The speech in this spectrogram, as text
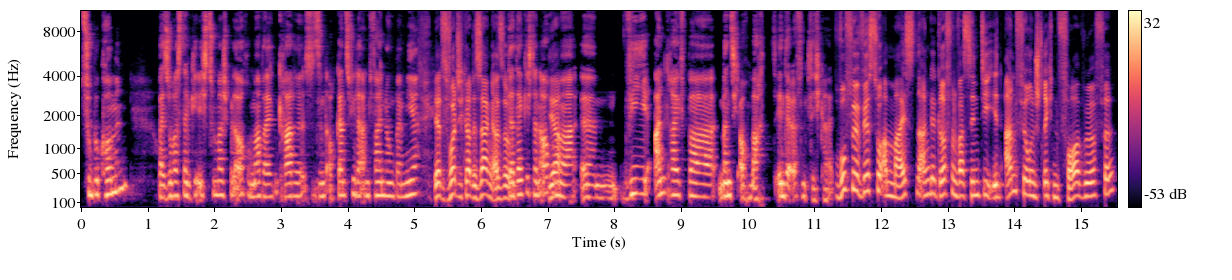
zu bekommen. Bei sowas denke ich zum Beispiel auch immer, weil gerade sind auch ganz viele Anfeindungen bei mir. Ja, das wollte ich gerade sagen. Also da denke ich dann auch ja. immer, ähm, wie angreifbar man sich auch macht in der Öffentlichkeit. Wofür wirst du am meisten angegriffen? Was sind die in Anführungsstrichen Vorwürfe?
